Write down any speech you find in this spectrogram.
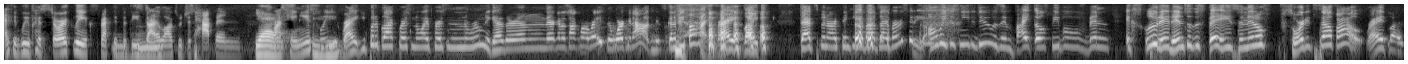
I think we've historically expected that these Mhm. dialogues would just happen Yes. spontaneously, right? You put a black person and a white person in the room together and they're going to talk about race and work it out and it's going to be fine, right? Like that's been our thinking about diversity. All we just need to do is invite those people who've been excluded into the space and it'll sort itself out, right? Like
